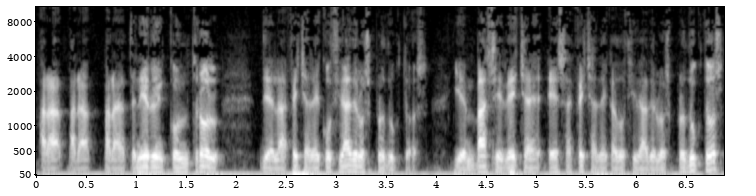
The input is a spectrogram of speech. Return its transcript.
para, para, para tener en control de la fecha de caducidad de los productos. Y en base de hecha- esa fecha de caducidad de los productos,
